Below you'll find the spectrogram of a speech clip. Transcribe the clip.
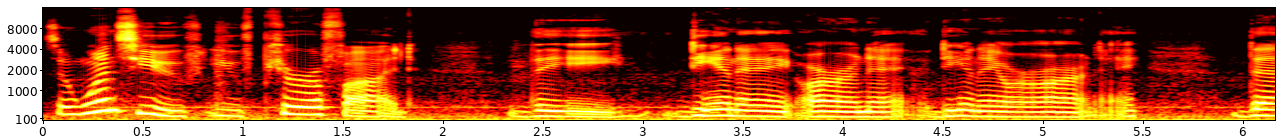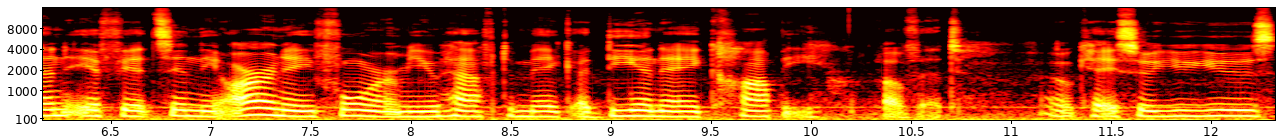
So once you've you've purified the DNA, RNA, DNA or RNA, then if it's in the RNA form, you have to make a DNA copy of it. Okay, so you use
